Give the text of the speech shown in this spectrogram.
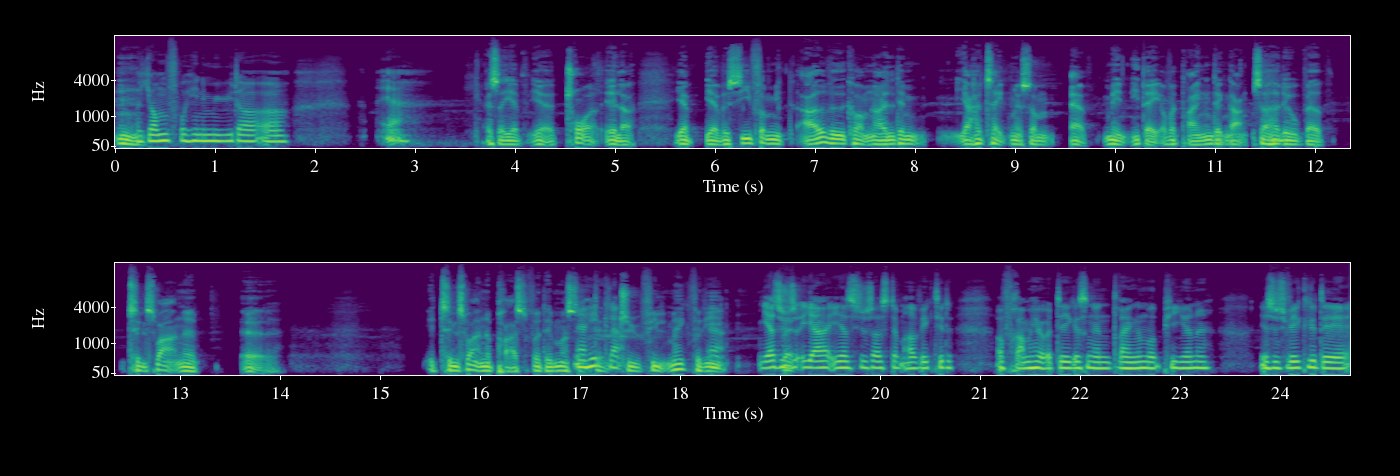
mm. og jomfruhindemyter, og ja, Altså, jeg, jeg tror, eller jeg, jeg vil sige for mit eget vedkommende, og alle dem, jeg har talt med, som er mænd i dag og var drenge dengang, så har det jo været tilsvarende, øh, et tilsvarende pres for dem at se Ja, den klart. type film, ikke? Fordi, Ja. Jeg synes, jeg, jeg synes også, det er meget vigtigt at fremhæve, at det ikke er sådan en drenge mod pigerne. Jeg synes virkelig, det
